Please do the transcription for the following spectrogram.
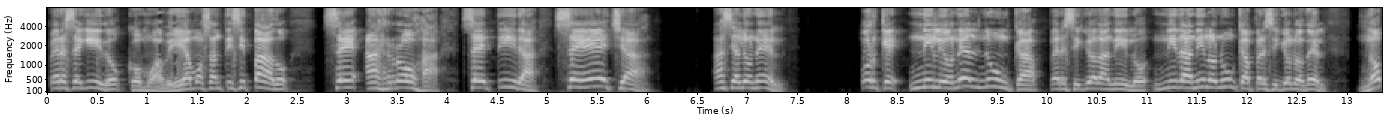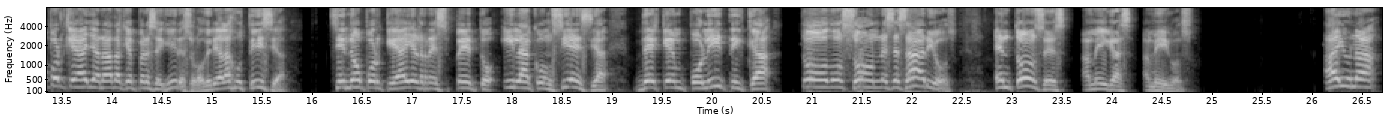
perseguido, como habíamos anticipado, se arroja, se tira, se echa hacia Leonel. Porque ni Leonel nunca persiguió a Danilo, ni Danilo nunca persiguió a Leonel. No porque haya nada que perseguir, eso lo diría la justicia, sino porque hay el respeto y la conciencia de que en política todos son necesarios. Entonces, amigas, amigos, hay una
